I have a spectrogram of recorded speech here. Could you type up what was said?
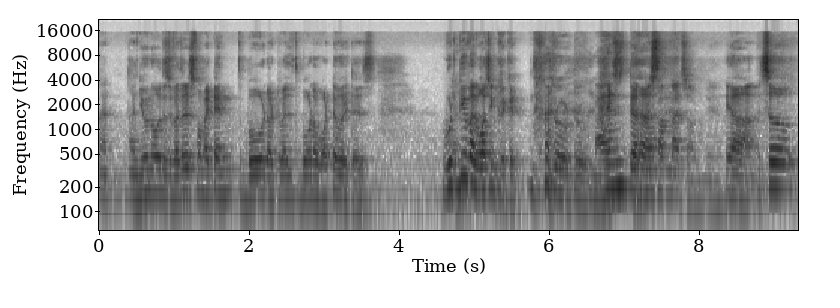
and, and you know this whether it's for my tenth board or twelfth board or whatever it is, would be while watching cricket. True, true. Match, and uh, some match on. Yeah. yeah, so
